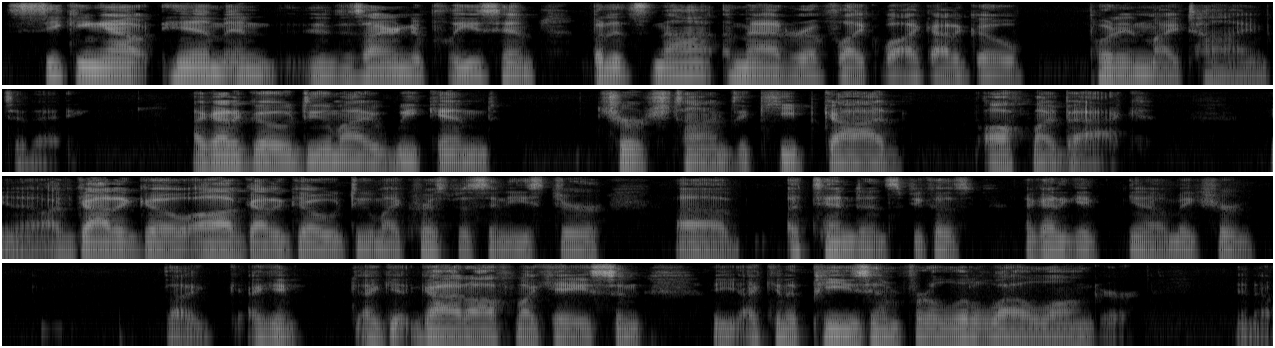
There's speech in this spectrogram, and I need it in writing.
seeking out him and desiring to please him but it's not a matter of like well i got to go put in my time today. I got to go do my weekend church time to keep god off my back. You know i've got to go oh i've got to go do my christmas and easter uh, attendance because i got to get you know make sure like i get i get god off my case and i can appease him for a little while longer you know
